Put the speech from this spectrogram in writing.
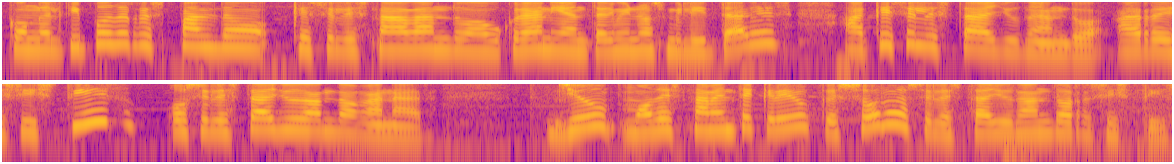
con el tipo de respaldo que se le está dando a Ucrania en términos militares, ¿a qué se le está ayudando? ¿A resistir o se le está ayudando a ganar? Yo modestamente creo que solo se le está ayudando a resistir.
